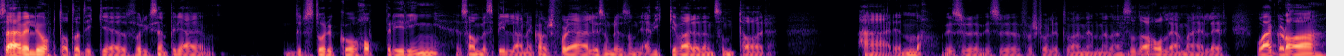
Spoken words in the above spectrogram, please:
Så er jeg veldig opptatt av at ikke f.eks. jeg står ikke og hopper i ring sammen med spillerne, kanskje, for jeg, liksom sånn, jeg vil ikke være den som tar æren, da, hvis du, hvis du forstår litt hva jeg mener med det. Så da holder jeg meg heller Og er glad,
